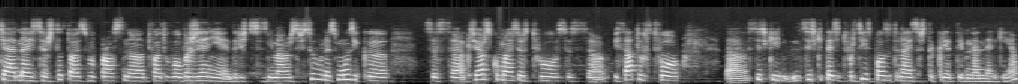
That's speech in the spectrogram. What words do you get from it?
тя е една и съща, т.е. въпрос на твоето въображение, дали ще се занимаваш с рисуване, с музика, с актьорско майсторство, с а, писателство. А, всички, всички тези творци използват една и съща креативна енергия.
